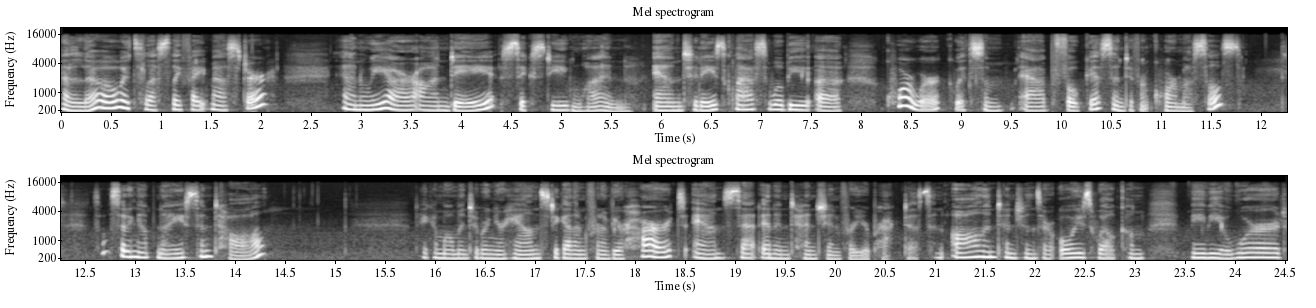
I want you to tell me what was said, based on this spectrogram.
Hello, it's Lesley Fightmaster, and we are on day 61. And today's class will be a core work with some ab focus and different core muscles. So, sitting up nice and tall. Take a moment to bring your hands together in front of your heart and set an intention for your practice. And all intentions are always welcome. Maybe a word,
